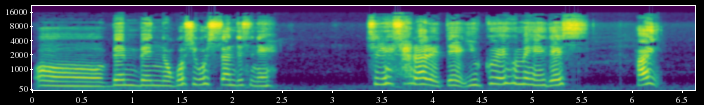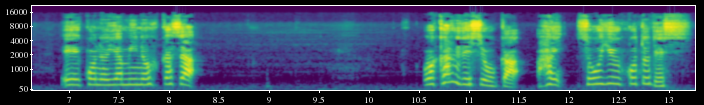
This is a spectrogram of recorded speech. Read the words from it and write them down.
おベンベンのゴシゴシさんですね。連れ去られて行方不明です。はい、えー、この闇の深さ、わかるでしょうかはい、そういうことです。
